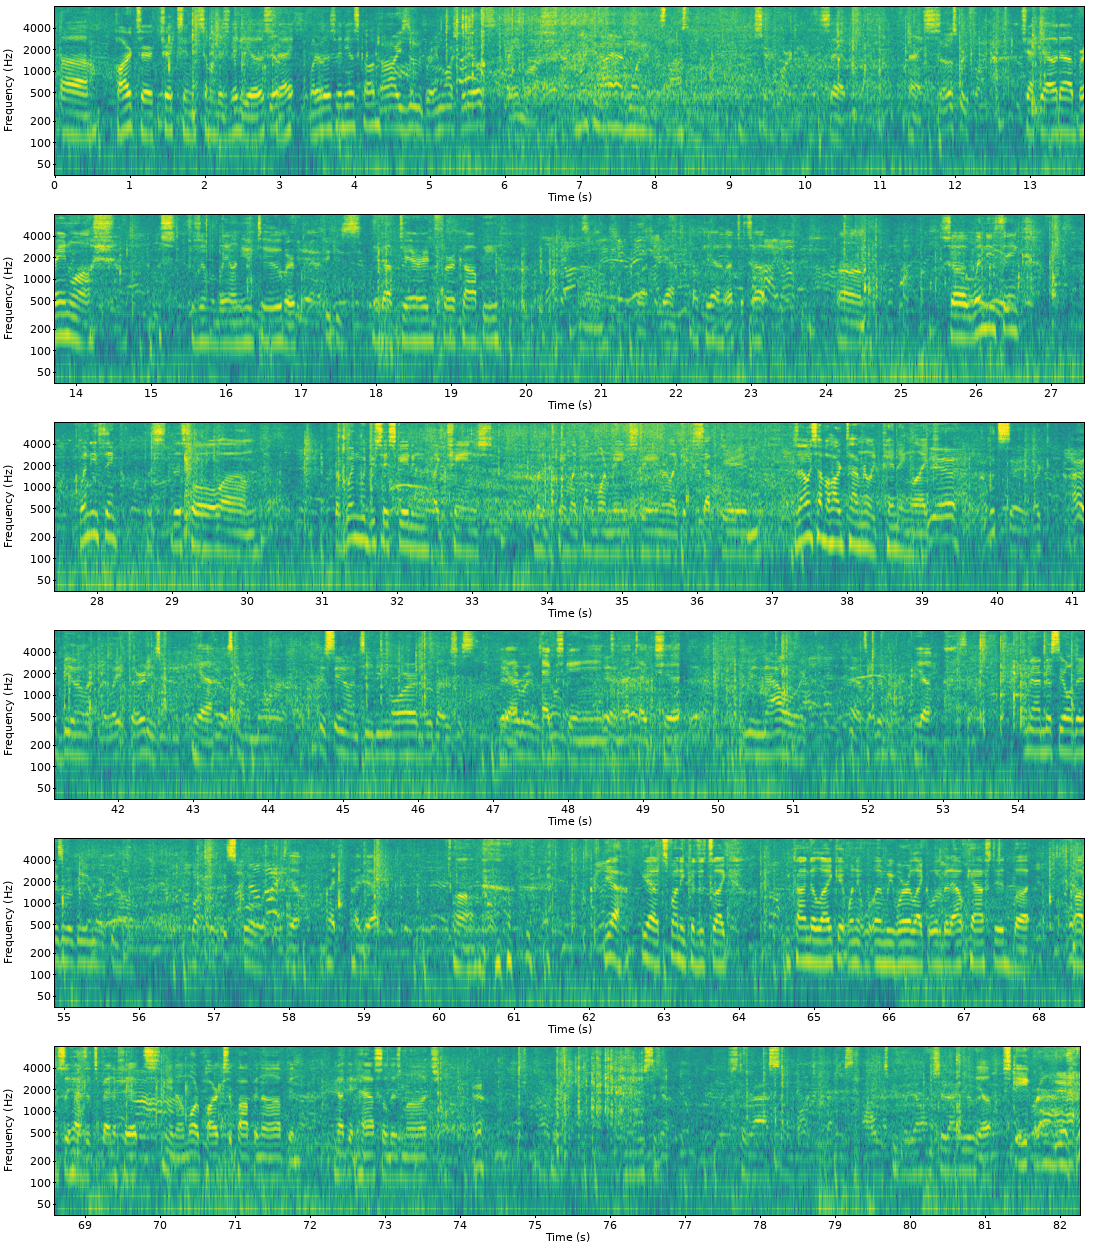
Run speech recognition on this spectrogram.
uh, parts or tricks in some of his videos, Yep. right? What are those videos called? Uh, he's doing the brainwash videos. Brainwash. Mike and I had one in this last one. Kind of shared part together. Sick. Nice. So it was pretty fun. check out uh, Brainwash, It's presumably on YouTube, or Yeah, I think he's hit up Jared for a copy. Um, but yeah, fuck yeah, that's what's up. Um, so when do you think? When do you think this this whole um, like when would you say skating like changed? When it became like kind of more mainstream or like accepted? Because I always have a hard time really pinning like Yeah, I would say like I would be in like my late 30s, man. Yeah. And it was kind of more just seeing on TV more, and everybody was just yeah, yeah, everybody was X Games it. and that yeah. type of shit. I mean now like yeah, it's everywhere. Yep. I mean I miss the old days of it being like you know, but it's cool. the way it is. Yeah. Hi, hi Jack. Um, yeah, yeah. It's funny because it's like you kind of like it when it when we were like a little bit outcasted, but obviously has its benefits. You know, more parks are popping up and not getting hassled as much. Yeah. I used to get just harassed so much. You know, just always people yelling shit at you. Yep. Skate ride.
